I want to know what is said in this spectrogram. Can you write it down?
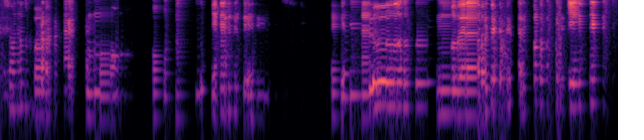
somos por acá como, como. Eh, saludos, moderadores de 14, ¿quién es?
